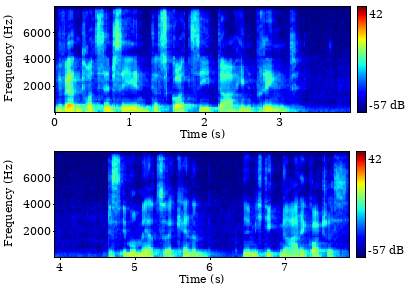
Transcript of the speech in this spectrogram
wir werden trotzdem sehen, dass Gott sie dahin bringt, das immer mehr zu erkennen, nämlich die Gnade Gottes,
